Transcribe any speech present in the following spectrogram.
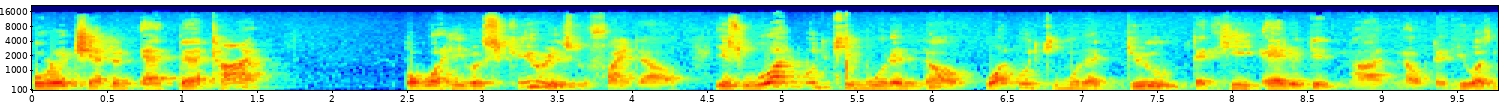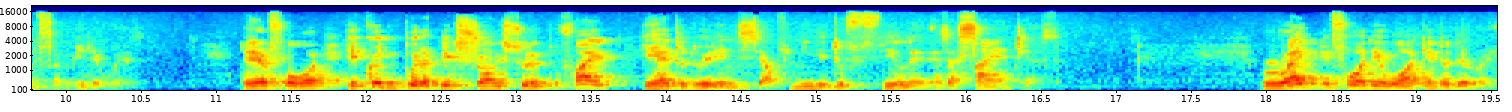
world champion at that time. But what he was curious to find out is what would Kimura know? What would Kimura do that he, Helio, did not know, that he wasn't familiar with? Therefore, he couldn't put a big, strong student to fight. He had to do it himself. He needed to feel it as a scientist. Right before they walk into the ring,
